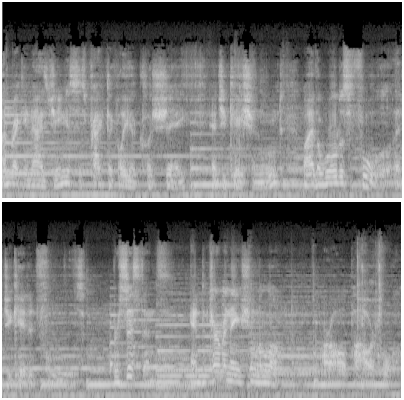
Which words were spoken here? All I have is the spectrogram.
Unrecognized genius is practically a cliche. Education won't. Why, the world is full of educated fools. Persistence and determination alone are all powerful.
